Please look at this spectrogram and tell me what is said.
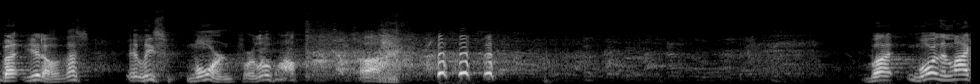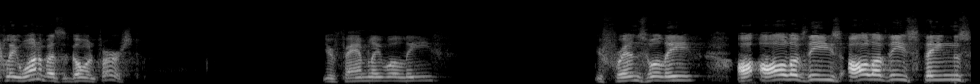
but, you know, let's at least mourn for a little while. Uh, but more than likely, one of us is going first. Your family will leave. Your friends will leave. All, all of these, all of these things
